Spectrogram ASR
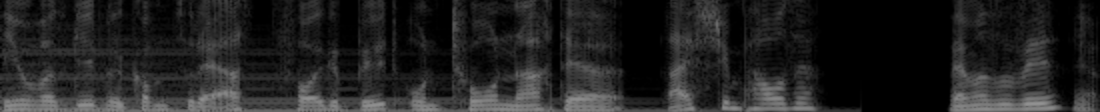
Leo, was geht? Willkommen zu der ersten Folge Bild und Ton nach der Livestream-Pause, wenn man so will. Ja.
